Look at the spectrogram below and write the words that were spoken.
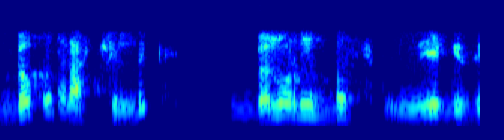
በቁጥራችን ልክ በኖርንበት የጊዜ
